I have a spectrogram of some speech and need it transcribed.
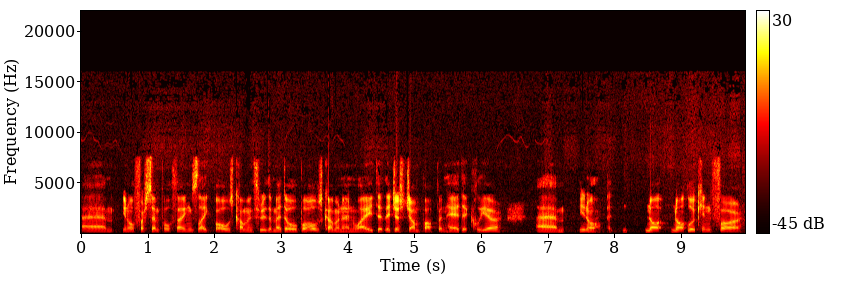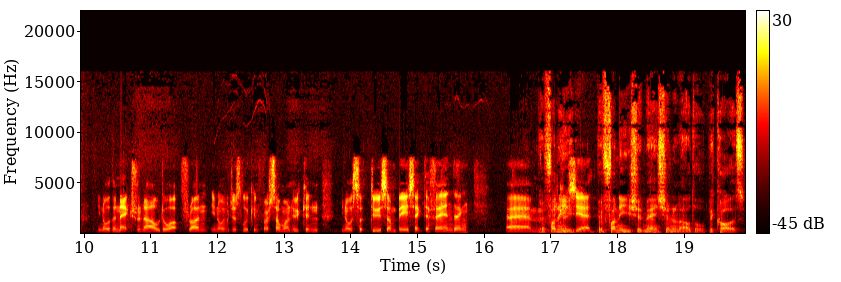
Um, you know, for simple things like balls coming through the middle, balls coming in wide, that they just jump up and head it clear. Um, you know, not not looking for you know the next Ronaldo up front. You know, just looking for someone who can you know do some basic defending. Um, but funny, because, yeah. but funny you should mention Ronaldo because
